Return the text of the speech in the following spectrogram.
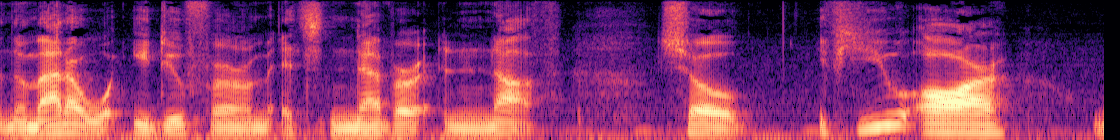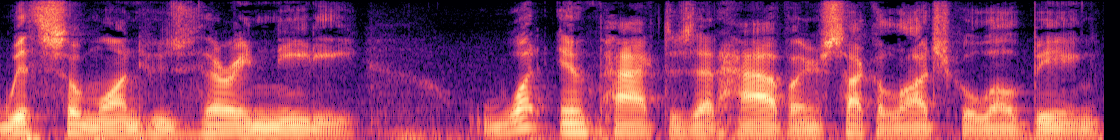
no matter what you do for them, it's never enough. So if you are with someone who's very needy, what impact does that have on your psychological well being?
